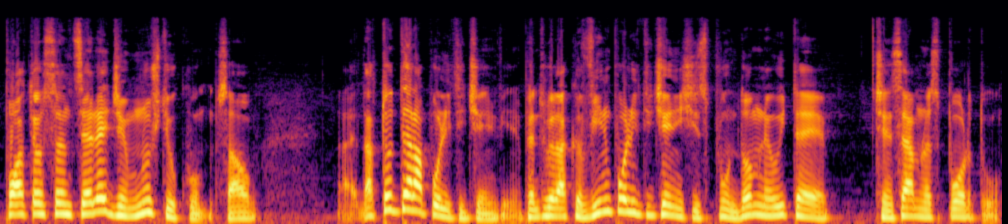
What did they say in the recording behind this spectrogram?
poate o să înțelegem, nu știu cum, sau dar tot de la politicieni vine. Pentru că dacă vin politicienii și spun, domne, uite ce înseamnă sportul,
